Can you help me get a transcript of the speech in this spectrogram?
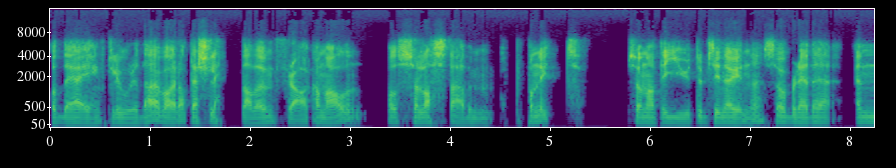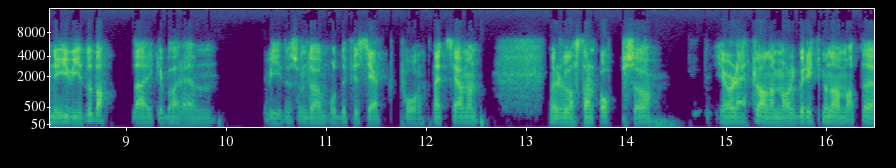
og det jeg egentlig gjorde der, var at jeg sletta dem fra kanalen, og så lasta jeg dem opp på nytt. Sånn at i YouTube sine øyne så ble det en ny video, da. Det er ikke bare en video som du har modifisert på nettsida, men når du laster den opp, så gjør det et eller annet med algoritmen om at de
